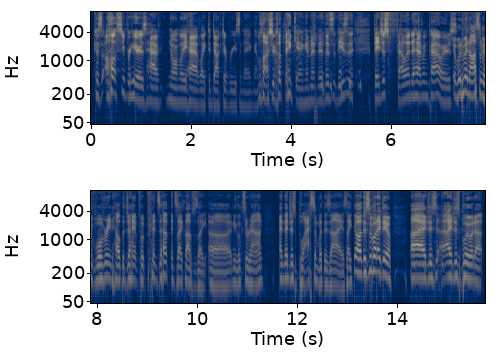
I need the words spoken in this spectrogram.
Because all superheroes have normally have like deductive reasoning and logical thinking, and then this, these they just fell into having powers. It would have been awesome if Wolverine held the giant footprints up and Cyclops was like, uh, and he looks around and then just blasts him with his eyes, like, oh, this is what I do. I just I just blew it up.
